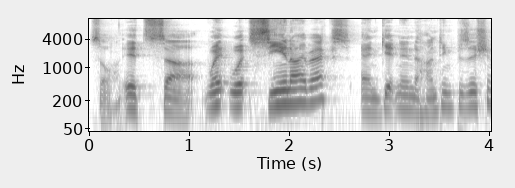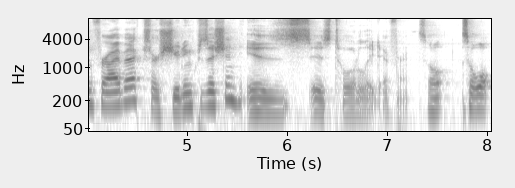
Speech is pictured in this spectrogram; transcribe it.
So it's uh, what what seeing ibex and getting into hunting position for ibex or shooting position is is totally different. So so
